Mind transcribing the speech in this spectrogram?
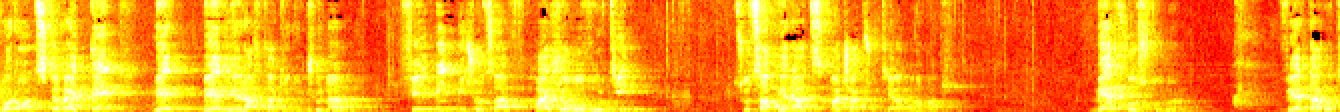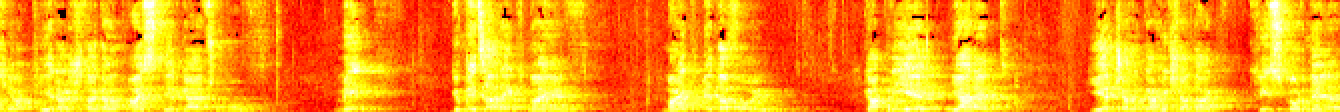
որոնց կհայտնենք մեր, մեր երախտագիտությունը ֆիլմին միջոցով հայ ժողովրդին ցուցաբերած աջակցության համար։ Մեր խոստումը վերդարությամբ երաժշտական այս ներկայացումով մենք գմեծարենք նաև Մայք Մեդավոյ, Գաբրիել Յարետ, Երջանկահիշադակ Քրիս Կորնելը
